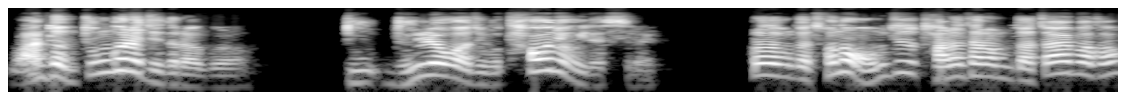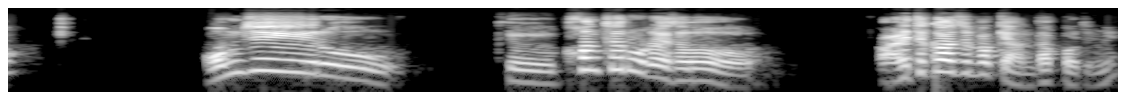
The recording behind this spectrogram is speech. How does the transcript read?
완전 둥그레지더라고요. 누, 눌려가지고 타원형이 됐어요. 그러다 보니까 저는 엄지도 다른 사람보다 짧아서, 엄지로 그 컨트롤해서 알트까지밖에 안 닿거든요?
